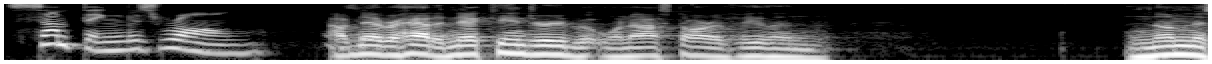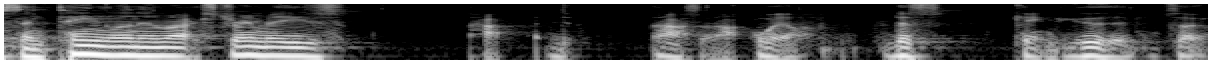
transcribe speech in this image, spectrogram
something was wrong. I've never had a neck injury, but when I started feeling numbness and tingling in my extremities, I, I said, well, this can't be good. So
